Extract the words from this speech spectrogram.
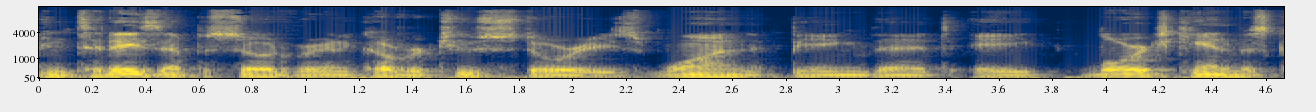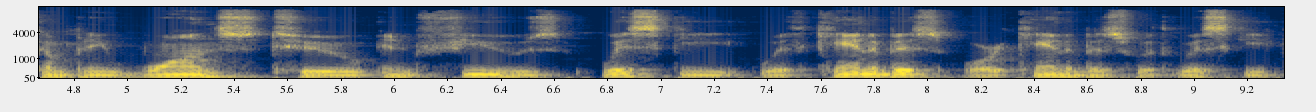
in today's episode, we're going to cover two stories. One being that a large cannabis company wants to infuse whiskey with cannabis or cannabis with whiskey.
